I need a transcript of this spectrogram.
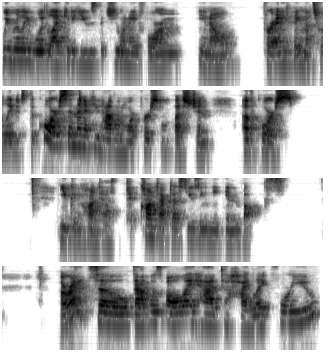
we really would like you to use the Q&A forum, you know, for anything that's related to the course. And then if you have a more personal question, of course, you can contact, contact us using the inbox. All right, so that was all I had to highlight for you.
